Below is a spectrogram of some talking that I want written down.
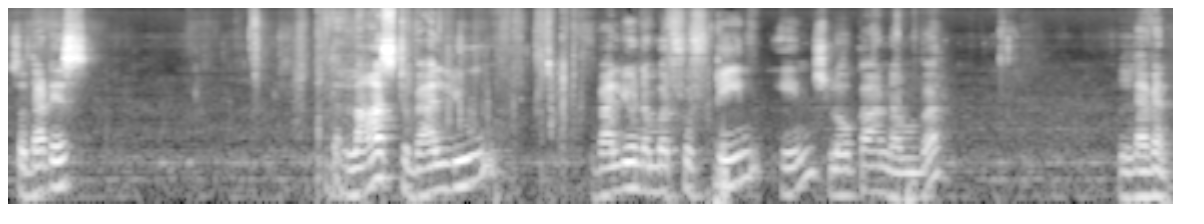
So that is the last value value number 15 in shloka number 11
